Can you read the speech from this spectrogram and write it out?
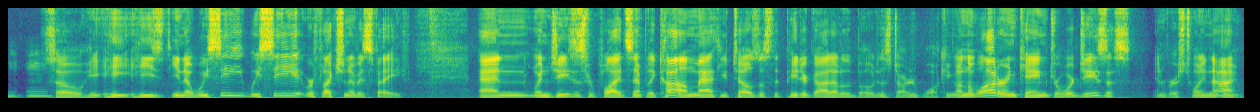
Mm-hmm. So he, he he's you know we see we see a reflection of his faith. And when Jesus replied simply, Come, Matthew tells us that Peter got out of the boat and started walking on the water and came toward Jesus in verse 29.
